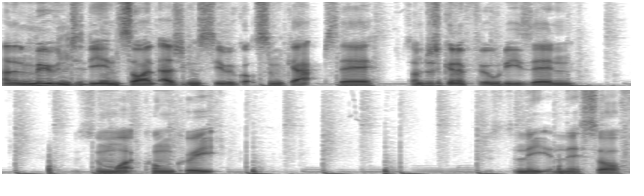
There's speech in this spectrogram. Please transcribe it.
And then moving to the inside, as you can see, we've got some gaps here. So I'm just going to fill these in with some white concrete, just to neaten this off.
